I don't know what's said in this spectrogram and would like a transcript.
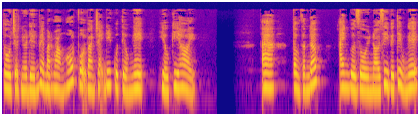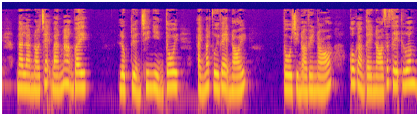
tôi chợt nhớ đến vẻ mặt hoảng hốt vội vàng chạy đi của tiểu nghệ, hiếu kỳ hỏi. À, Tổng Giám Đốc, anh vừa rồi nói gì với tiểu nghệ mà làm nó chạy bán mạng vậy? Lục tuyển chi nhìn tôi, ánh mắt vui vẻ nói. Tôi chỉ nói với nó, cô cảm thấy nó rất dễ thương,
